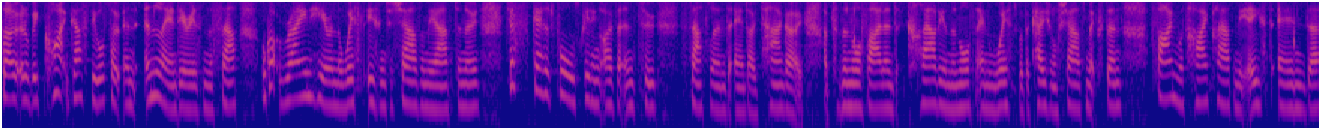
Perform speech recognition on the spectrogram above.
So it'll be quite gusty also in inland areas in the south. We've got rain here in the west easing to showers in the afternoon. Just scattered falls getting over into Southland and Otago. Up to the North Island, cloudy in the north and west with occasional showers mixed in. Fine with high cloud in the east and uh,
